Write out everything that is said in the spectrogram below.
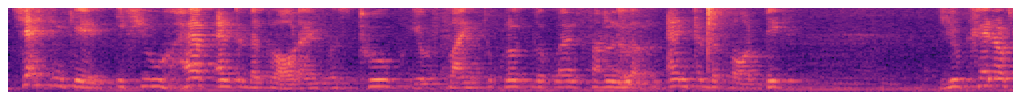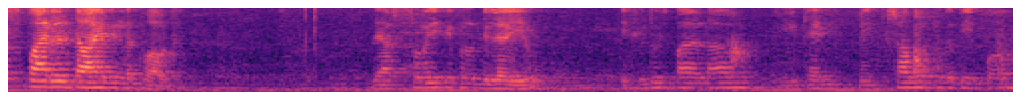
just in case, if you have entered the cloud and it was too, you were flying too close to the cloud and suddenly you entered the cloud big, you cannot spiral dive in the cloud. There are so many people below you. If you do spiral dive, you can make trouble to the people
